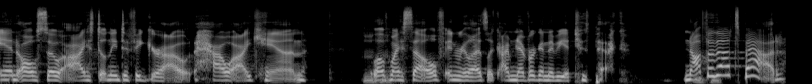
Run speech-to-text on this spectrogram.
And also, I still need to figure out how I can love mm-hmm. myself and realize like I'm never going to be a toothpick. Not that mm-hmm. that's bad.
